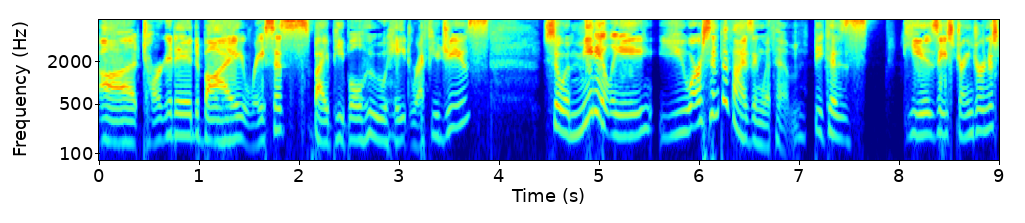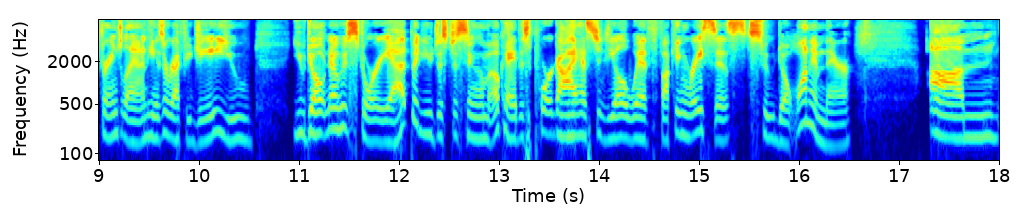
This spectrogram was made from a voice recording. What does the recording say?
uh, targeted by racists, by people who hate refugees. So immediately you are sympathizing with him because he is a stranger in a strange land. He is a refugee. You you don't know his story yet, but you just assume, okay, this poor guy has to deal with fucking racists who don't want him there. Um,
